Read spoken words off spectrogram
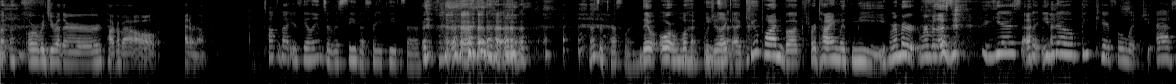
or would you rather talk about I don't know. talk about your feelings or receive a free pizza that's a tough one They or what? Would you like a coupon book for time with me? Remember remember those Yes, but you know, be careful what you ask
